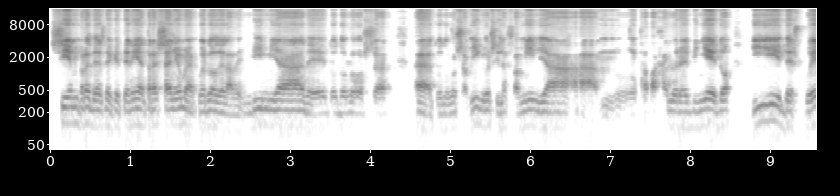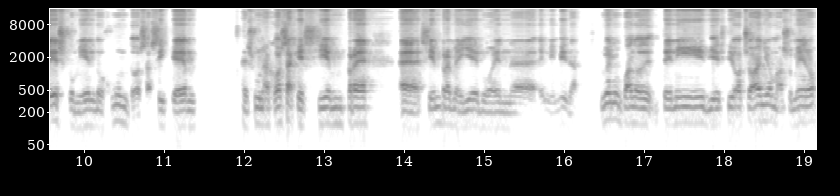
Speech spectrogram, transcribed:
siempre desde que tenía tres años me acuerdo de la vendimia, de todos los, todos los amigos y la familia trabajando en el viñedo y después comiendo juntos. Así que es una cosa que siempre, siempre me llevo en, en mi vida. Luego, cuando tenía 18 años más o menos,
